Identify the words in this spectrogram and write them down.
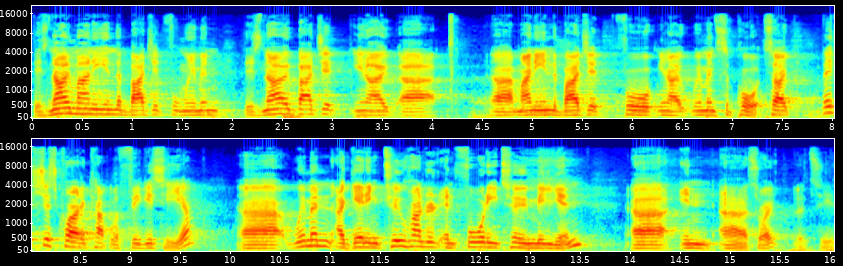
there's no money in the budget for women, there's no budget, you know, uh, uh, money in the budget for you know women's support. So let's just quote a couple of figures here. Uh, women are getting 242 million uh, in. Sorry, let's see.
